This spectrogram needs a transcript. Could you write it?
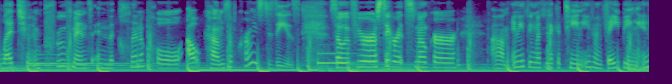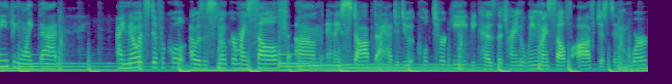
led to improvements in the clinical outcomes of Crohn's disease. So, if you're a cigarette smoker, um, anything with nicotine, even vaping, anything like that, I know it's difficult. I was a smoker myself um, and I stopped. I had to do it cold turkey because the trying to wing myself off just didn't work.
